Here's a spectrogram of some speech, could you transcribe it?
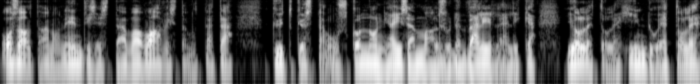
osaltaan on entisestään vaan vahvistanut tätä kytköstä uskonnon ja isänmaallisuuden välillä. Eli jollet ole hindu, et ole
